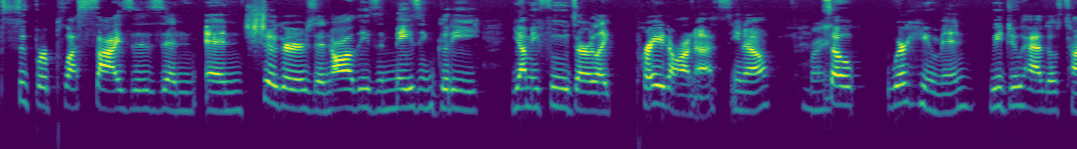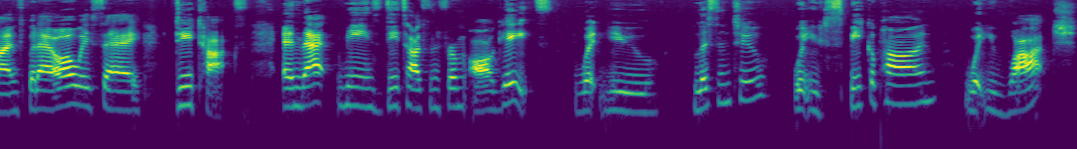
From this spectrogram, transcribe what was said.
super plus sizes and and sugars and all these amazing goody yummy foods are like preyed on us you know? Right. So we're human. We do have those times but i always say detox. And that means detoxing from all gates. What you listen to what you speak upon what you watch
